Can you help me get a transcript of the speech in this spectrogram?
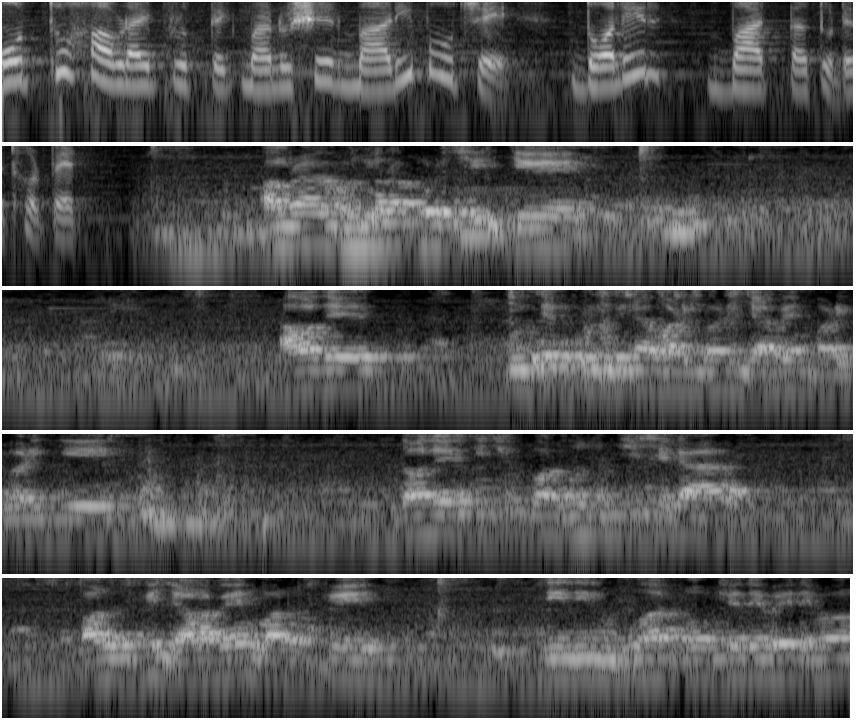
মধ্য হাওড়ায় প্রত্যেক মানুষের বাড়ি পৌঁছে দলের বার্তা তুলে ধরবেন। আমরা ঘোষণা করেছি যে আমাদের বুথের কর্মীরা বাড়ি বাড়ি যাবেন, বাড়ি বাড়ি গিয়ে দলের কিছু কর্মসূচি সেটা মানুষকে জানাবেন, মানুষকে দিদির উপহার পৌঁছে দেবেন এবং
